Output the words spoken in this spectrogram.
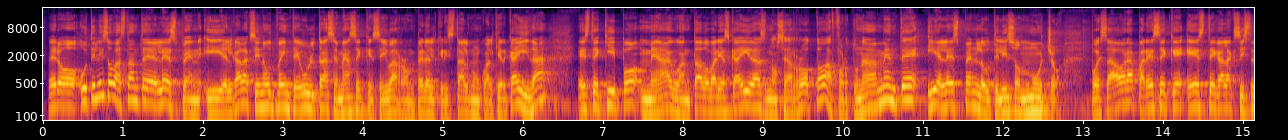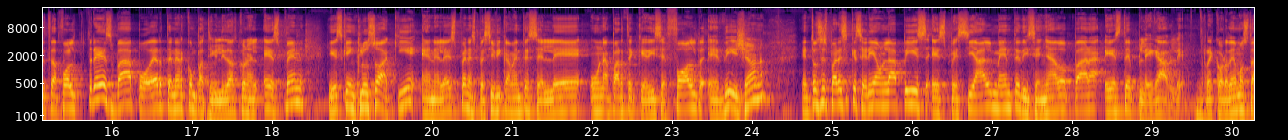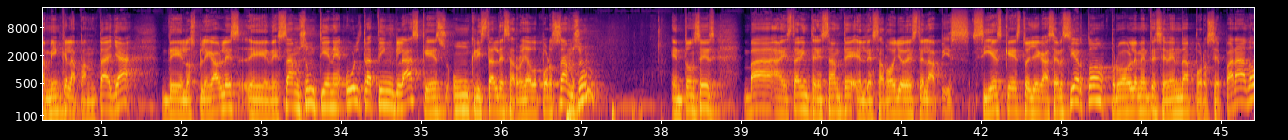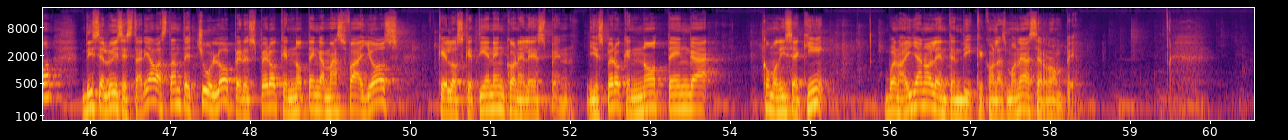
Pero utilizo bastante el S Pen y el Galaxy Note 20 Ultra se me hace que se iba a romper el cristal con cualquier caída. Este equipo me ha aguantado varias caídas, no se ha roto afortunadamente y el S Pen lo utilizo mucho. Pues ahora parece que este Galaxy Z Fold 3 va a poder tener compatibilidad con el S Pen y es que incluso aquí en el S Pen específicamente se lee una parte que dice Fold Edition. Entonces parece que sería un lápiz especialmente diseñado para este plegable. Recordemos también que la pantalla de los plegables eh, de Samsung tiene Ultra Thin Glass, que es un cristal desarrollado por Samsung. Entonces va a estar interesante el desarrollo de este lápiz. Si es que esto llega a ser cierto, probablemente se venda por separado. Dice Luis, estaría bastante chulo, pero espero que no tenga más fallos que los que tienen con el S Pen. Y espero que no tenga como dice aquí, bueno, ahí ya no le entendí, que con las monedas se rompe.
